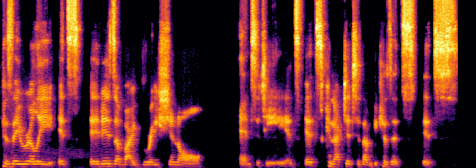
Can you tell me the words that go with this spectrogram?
Because um, they really it's it is a vibrational entity. It's it's connected to them because it's it's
